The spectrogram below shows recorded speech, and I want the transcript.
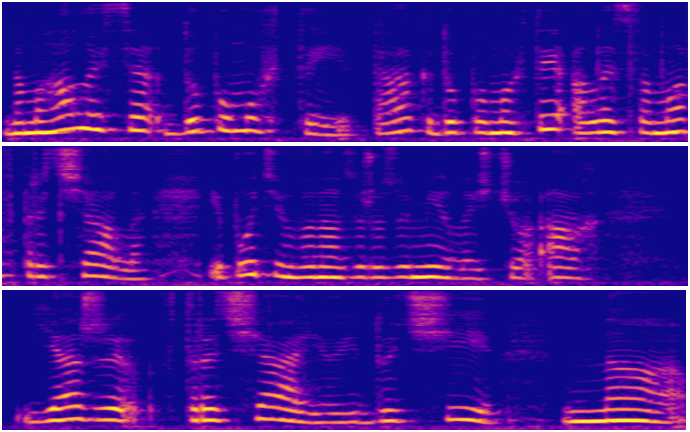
намагалася допомогти, так, допомогти, але сама втрачала. І потім вона зрозуміла, що ах, я же втрачаю, йдучи на.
